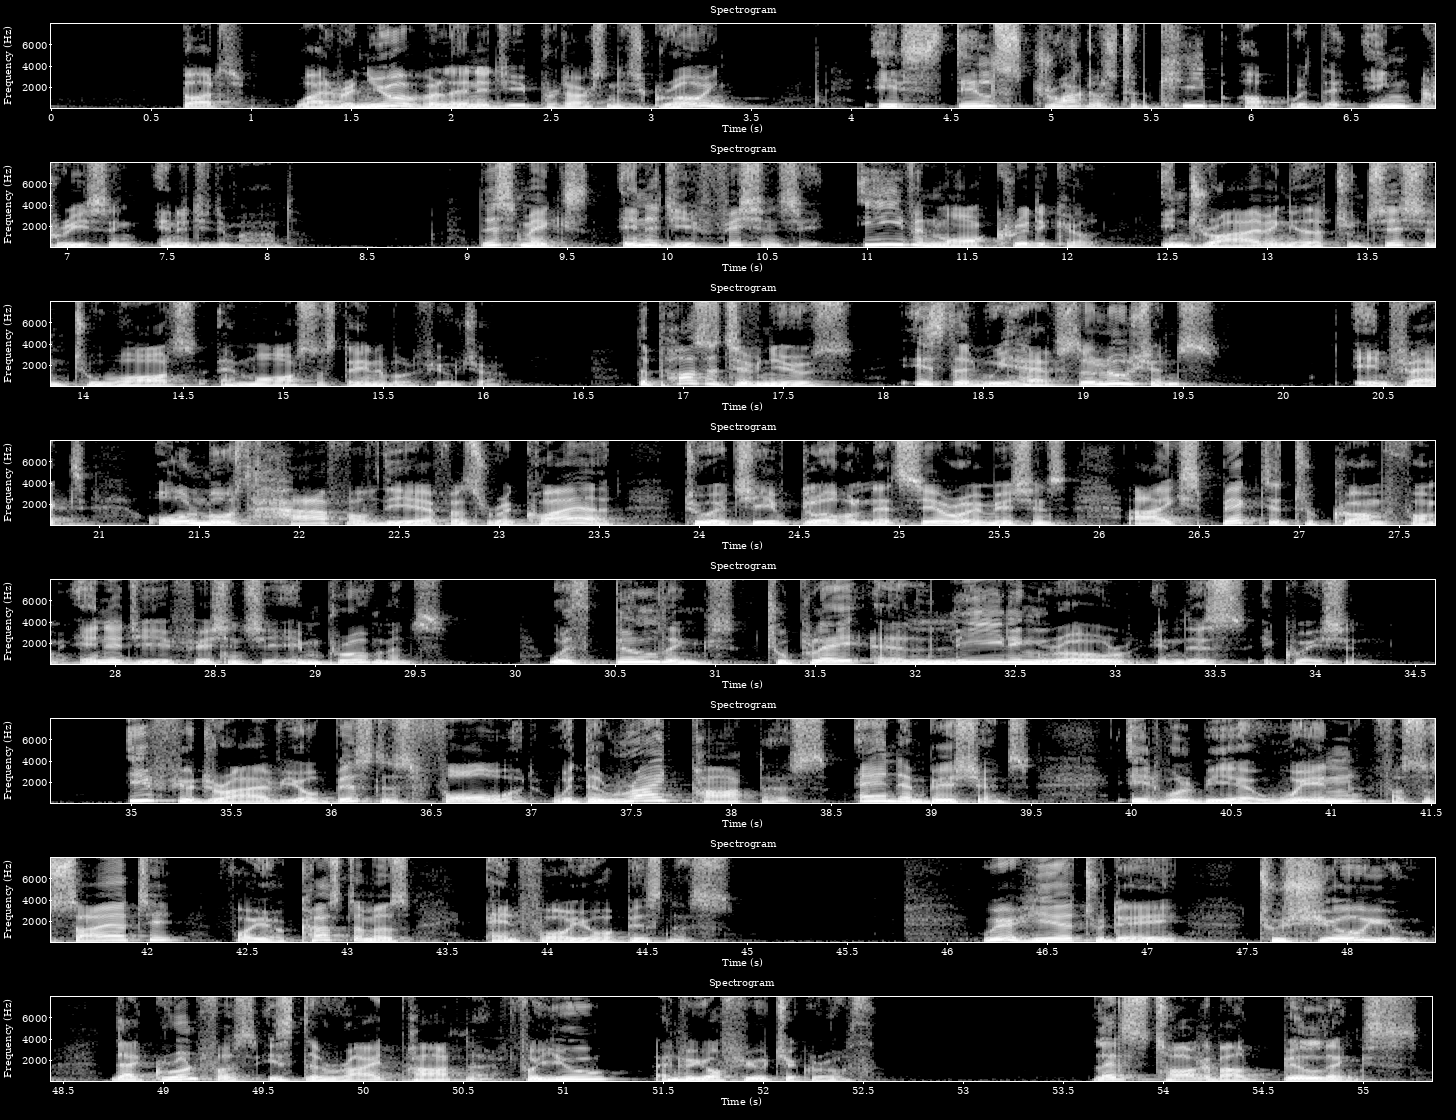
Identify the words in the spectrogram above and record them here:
But while renewable energy production is growing, it still struggles to keep up with the increasing energy demand. This makes energy efficiency even more critical in driving a transition towards a more sustainable future. The positive news is that we have solutions. In fact, almost half of the efforts required to achieve global net zero emissions are expected to come from energy efficiency improvements, with buildings to play a leading role in this equation. If you drive your business forward with the right partners and ambitions, it will be a win for society, for your customers, and for your business. We're here today to show you that Grundfos is the right partner for you and for your future growth. Let's talk about buildings.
